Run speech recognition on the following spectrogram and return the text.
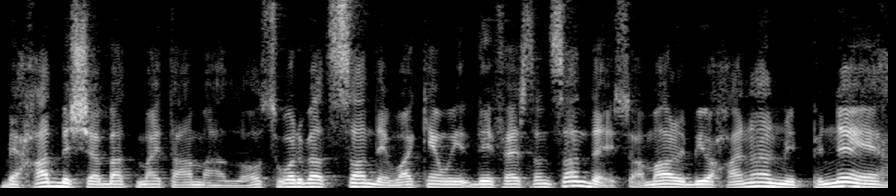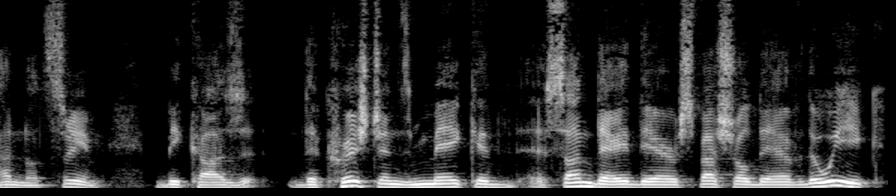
באחד בשבת מה טעמה לו? So what about Sunday? Why can't we, they fast on Sunday? So אמר רבי יוחנן מפני הנוצרים. Because the Christians make Sunday their special day of the week.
